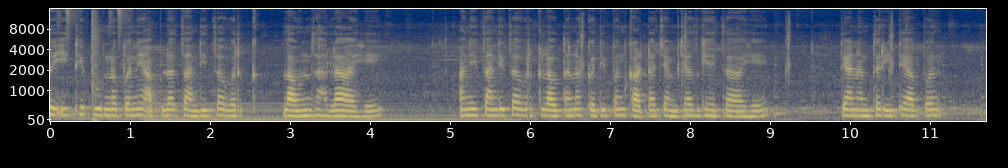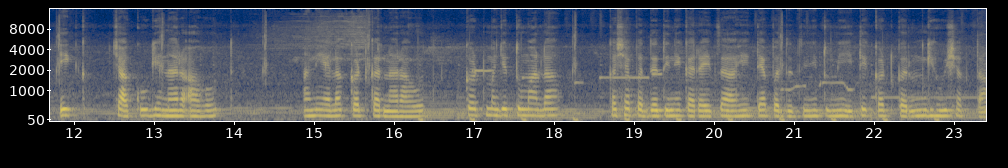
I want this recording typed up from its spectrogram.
तर इथे पूर्णपणे आपला चांदीचा वर्क लावून झाला आहे. आणि चांदीचा वर्क लावताना कधी पण काटा चमचाच घ्यायचा आहे. त्यानंतर इथे आपण एक चाकू घेणार आहोत. आणि याला कट करणार आहोत. कट म्हणजे तुम्हाला कशा पद्धतीने करायचं आहे त्या पद्धतीने तुम्ही इथे कट करून घेऊ शकता.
